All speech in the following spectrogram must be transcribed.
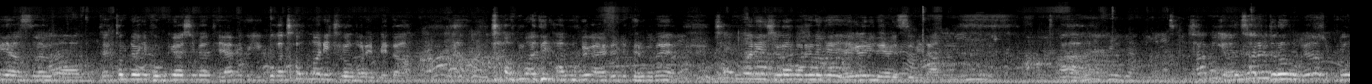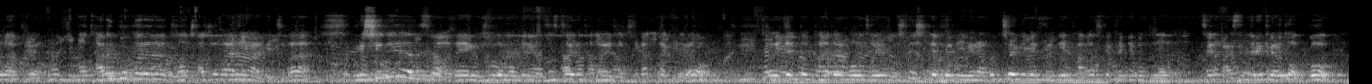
큰일이었어요. 어, 대통령이 복귀하시면 대한민국 인구가 천만이 줄어버립니다. 천만이 감옥에 가야 되기 때문에 천만이 줄어버리는 게 예견이 되어 있습니다. 아, 참이 연사를 들어보면 그런 것 같아요. 뭐 다른 분들은 더 자주 가는 알겠지만 우리 신인 연수 안에 분들이 연수 스타일이 다들 다 제각각이에요. 저 이제 또 다들 뭐 저희 뭐 신혜식 대표님이랑 홍철기 대표님, 박원수 대표님은 뭐 제가 말씀드릴 필요도 없고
